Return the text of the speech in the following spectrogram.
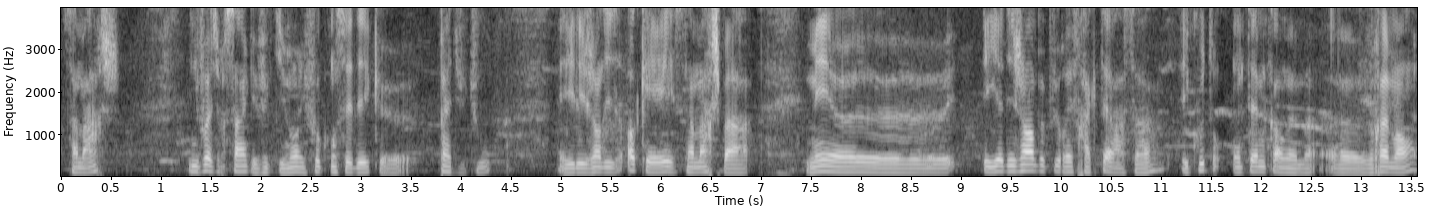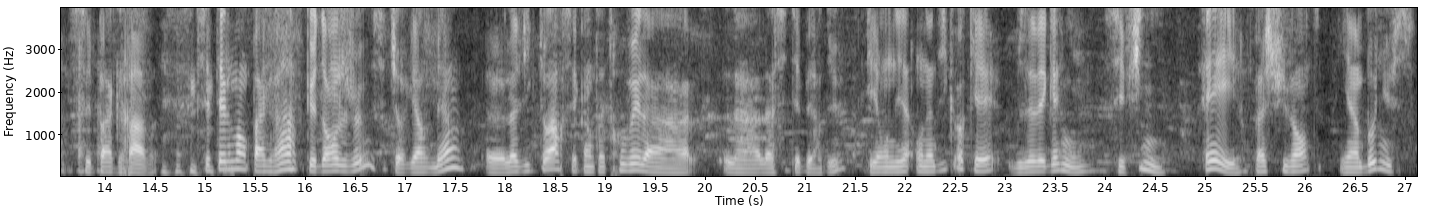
ça marche. Une fois sur cinq, effectivement, il faut concéder que pas du tout. Et les gens disent, ok, ça marche pas. Mais euh, Et il y a des gens un peu plus réfractaires à ça. Écoute, on t'aime quand même. Euh, vraiment, c'est pas grave. C'est tellement pas grave que dans le jeu, si tu regardes bien, euh, la victoire, c'est quand tu as trouvé la, la, la, cité perdue. Et on, on indique, OK, vous avez gagné. C'est fini. Hey, page suivante, il y a un bonus.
